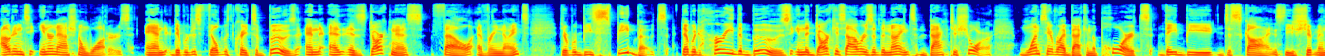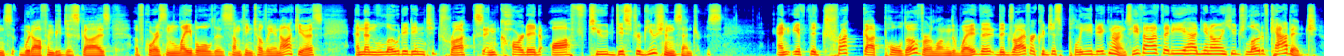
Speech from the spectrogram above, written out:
out into international waters and they were just filled with crates of booze. And as, as, darkness fell every night, there would be speedboats that would hurry the booze in the darkest hours of the night back to shore. Once they arrived back in the port, they'd be disguised. These shipments would often be disguised, of course, and labeled as something totally innocuous, and then loaded into trucks and carted off to distribution centers. And if the truck got pulled over along the way, the, the driver could just plead ignorance. He thought that he had, you know, a huge load of cabbage.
